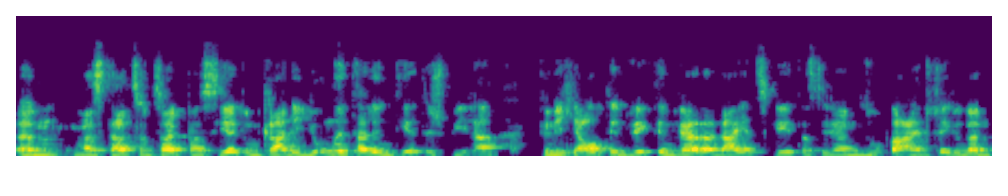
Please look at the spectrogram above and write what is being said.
ähm, was da zurzeit passiert. Und gerade junge, talentierte Spieler finde ich ja auch den Weg, den Werder da jetzt geht, dass sie dann super einsteigt. Und dann,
